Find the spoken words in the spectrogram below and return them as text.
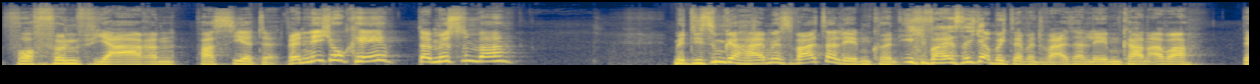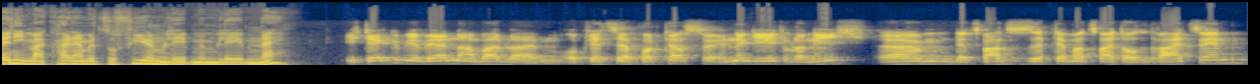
vor fünf Jahren passierte. Wenn nicht, okay, dann müssen wir mit diesem Geheimnis weiterleben können. Ich weiß nicht, ob ich damit weiterleben kann, aber Danny, man kann ja mit so vielem leben im Leben, ne? Ich denke, wir werden am Ball bleiben. Ob jetzt der Podcast zu Ende geht oder nicht, ähm, der 20. September 2013,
